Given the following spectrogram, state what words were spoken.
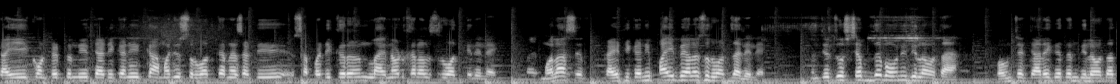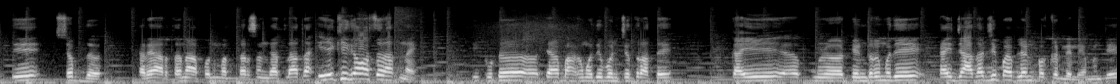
काही कॉन्ट्रॅक्टरनी त्या ठिकाणी कामाची सुरुवात करण्यासाठी सपाटीकरण लाईन आउट करायला सुरुवात केलेली आहे. मला असं काही ठिकाणी पाईप यायला सुरुवात झालेली आहे. म्हणजे जो शब्द भाऊनी दिला होता भाऊंच्या कार्यकर्त्यांनी दिला होता ते शब्द खऱ्या अर्थानं आपण मतदारसंघातला आता एकही गाव असं राहत नाही. की कुठं त्या भागामध्ये वंचित राहते काही टेंडरमध्ये काही जादाची पाईपलाईन पकडलेली आहे. म्हणजे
